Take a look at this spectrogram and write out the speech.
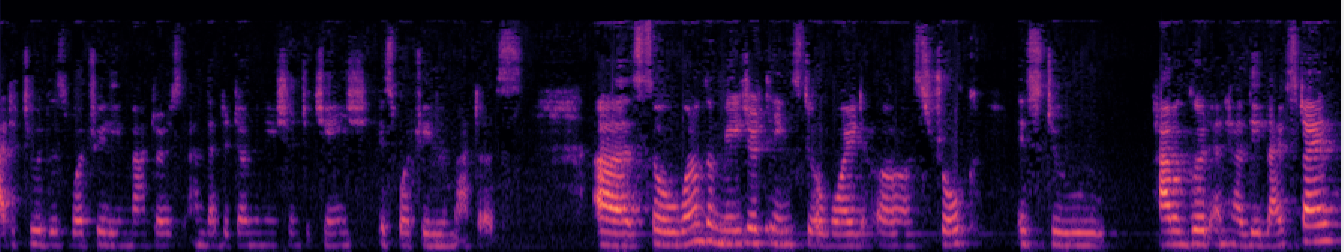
attitude is what really matters, and that determination to change is what really matters. Uh, so, one of the major things to avoid a stroke is to have a good and healthy lifestyle,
